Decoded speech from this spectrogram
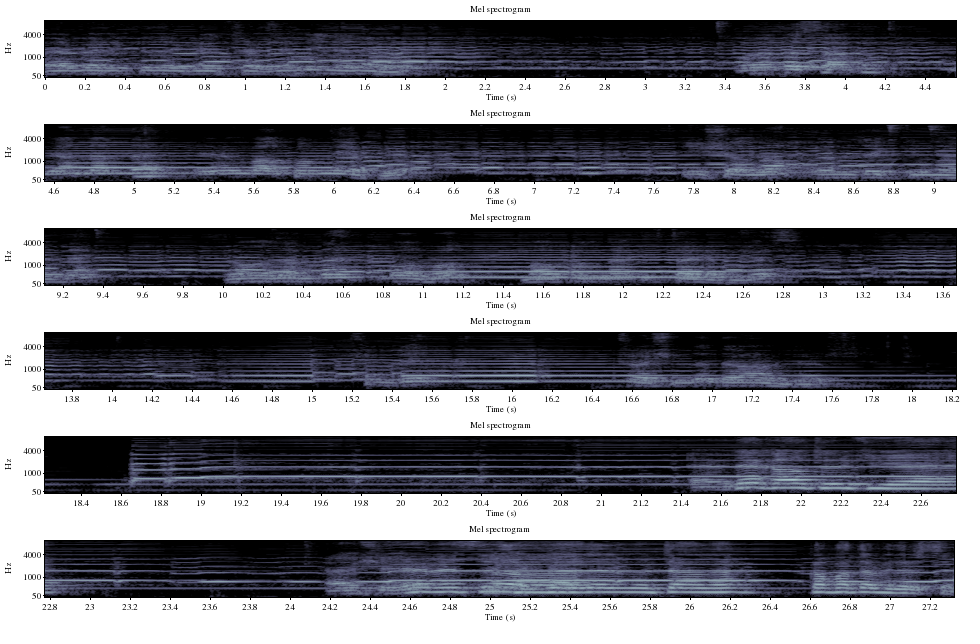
berberlikte de göstereceğine inanıyorum. Bu arada Sakıp bir yandan da evin balkonunu yapıyor. İnşallah önümüzdeki günlerde Ramazan'da bol bol balkonda iftar yapacağız halde tıraşımıza devam ediyoruz. Evde kal Türkiye. Her şeye vesile. Teşekkür ederim Ürten Hanım. Kapatabilirsin.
